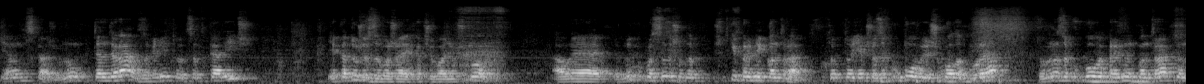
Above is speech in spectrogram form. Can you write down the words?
Я вам скажу. Ну, тендера взагалі то це така річ, яка дуже заважає харчуванню в школах. Але ми попросили, щоб на що таке прямий контракт. Тобто, якщо закуповує школа бурят, то вона закуповує прямим контрактом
